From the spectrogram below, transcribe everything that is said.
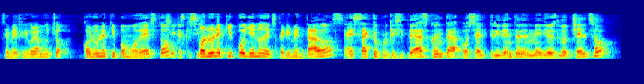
Se me figura mucho con un equipo modesto, Sí, es que sí. con un equipo lleno de experimentados. Exacto, porque si te das cuenta, o sea, el tridente de en medio es Lo Celso,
